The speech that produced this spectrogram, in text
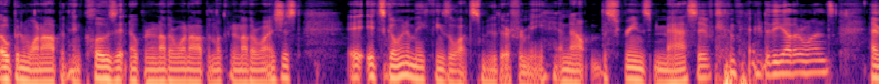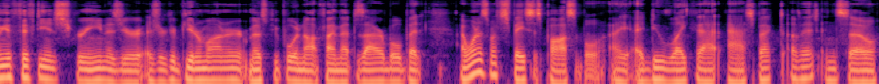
open one up and then close it and open another one up and look at another one. It's just it's going to make things a lot smoother for me. And now the screen's massive compared to the other ones. Having a 50 inch screen as your as your computer monitor, most people would not find that desirable. But I want as much space as possible. I, I do like that aspect of it, and so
